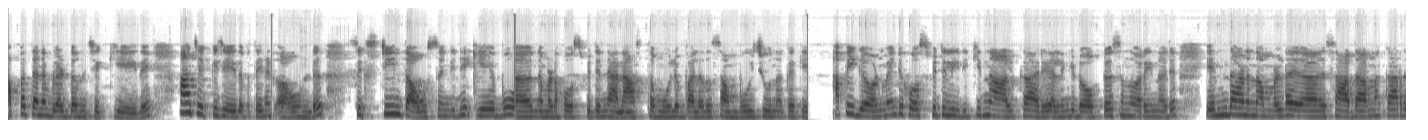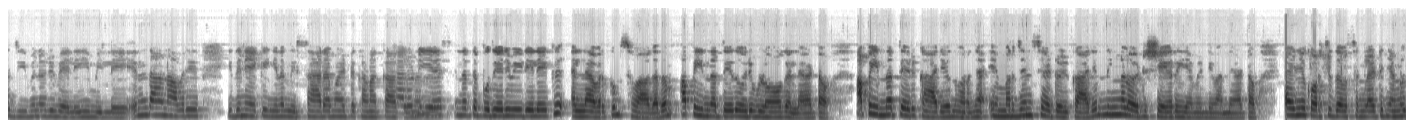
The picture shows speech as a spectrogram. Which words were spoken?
അപ്പം തന്നെ ബ്ലഡ് ഒന്ന് ചെക്ക് ചെയ്തേ. ആ ചെക്ക് ചെയ്തപ്പോഴത്തേന് അറൗണ്ട് സിക്സ്റ്റീൻ തൗസൻഡിന് എബോ നമ്മുടെ ഹോസ്പിറ്റലിന്റെ അനാസ്ഥ മൂലം പലതും സംഭവിച്ചു എന്നൊക്കെ അപ്പോൾ ഈ ഗവൺമെന്റ് ഹോസ്പിറ്റലിൽ ഇരിക്കുന്ന ആൾക്കാർ അല്ലെങ്കിൽ ഡോക്ടേഴ്സ് എന്ന് പറയുന്നവർ എന്താണ് നമ്മളുടെ സാധാരണക്കാരുടെ ജീവനൊരു വിലയുമില്ലേ? എന്താണ് അവർ ഇതിനെയൊക്കെ ഇങ്ങനെ നിസ്സാരമായിട്ട് കണക്കാക്കുന്നത്? ഇന്നത്തെ പുതിയൊരു വീഡിയോയിലേക്ക് എല്ലാവർക്കും സ്വാഗതം. അപ്പോൾ ഇന്നത്തേത് ഒരു വ്ളോഗല്ല കേട്ടോ. അപ്പോൾ ഇന്നത്തെ ഒരു കാര്യം എന്ന് പറഞ്ഞാൽ എമർജൻസി ആയിട്ട് ഒരു കാര്യം നിങ്ങളുമായിട്ട് ഷെയർ ചെയ്യാൻ വേണ്ടി വന്നേ കേട്ടോ. കഴിഞ്ഞ കുറച്ച് ദിവസങ്ങളായിട്ട് ഞങ്ങൾ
